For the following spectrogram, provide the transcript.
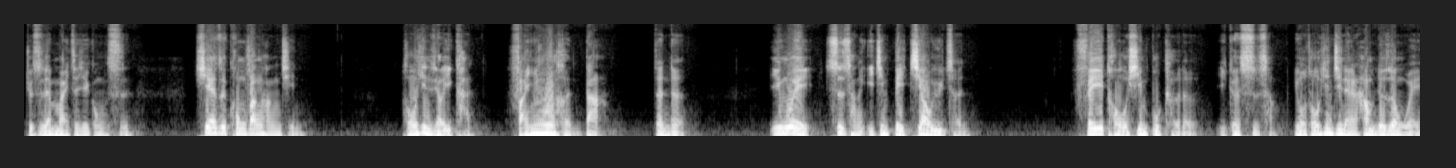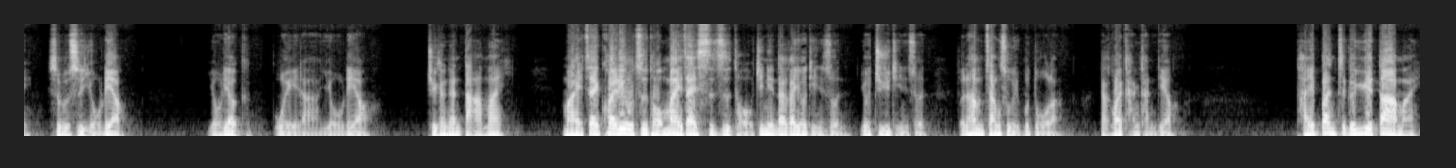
就是在卖这些公司。现在是空方行情，头信只要一砍，反应会很大，真的，因为市场已经被教育成。非投信不可的一个市场，有投信进来，他们就认为是不是有料？有料个鬼啦！有料，去看看达麦，买在快六字头，卖在四字头，今天大概又停损，又继续停损，反正他们张数也不多了，赶快砍砍掉。台办这个月大买，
